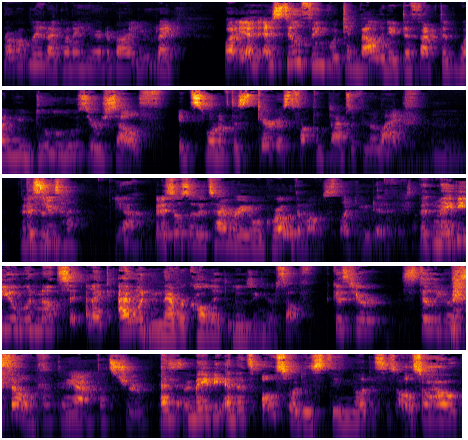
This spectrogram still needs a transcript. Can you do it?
probably like when i hear it about you like but I, I still think we can validate the fact that when you do lose yourself it's one of the scariest fucking times of your life mm. But Because you- time, yeah but it's also the time where you will grow the most, like you did. But maybe you would not say like I would never call it losing yourself because you're still yourself. okay yeah. that's true. And maybe and that's also this thing no? This is also how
